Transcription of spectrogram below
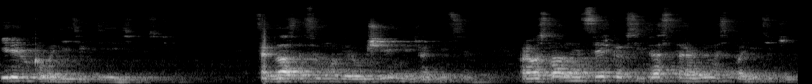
или руководить их деятельностью. Согласно своему вероучению и традициям, православная церковь всегда сторонилась политики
